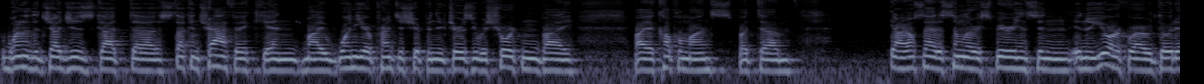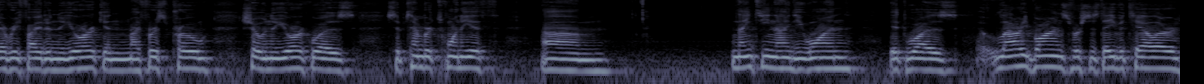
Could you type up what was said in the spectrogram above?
one of the judges got uh, stuck in traffic, and my one-year apprenticeship in New Jersey was shortened by by a couple months. But um, yeah, I also had a similar experience in, in New York where I would go to every fight in New York, and my first pro show in New York was September 20th, um, 1991. It was Larry Barnes versus David Taylor,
